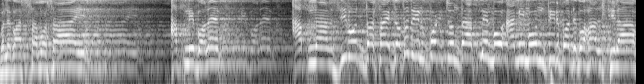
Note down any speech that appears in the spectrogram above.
বলে, বাদশাহ মশাই, আপনি বলেন আপনার জীবদ্দশায় যতদিন পর্যন্ত আপনি আমি মন্ত্রীর পদে বহাল ছিলাম,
